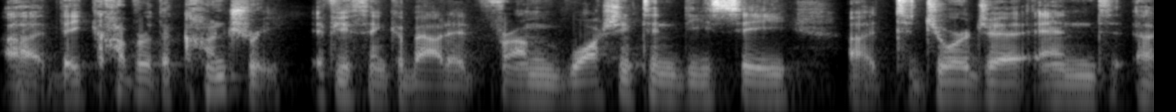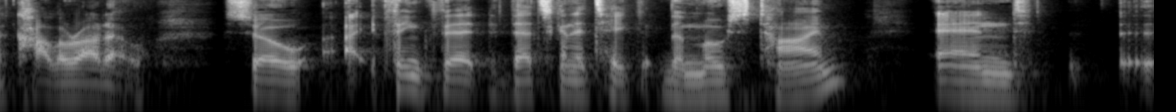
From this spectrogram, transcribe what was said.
Uh, they cover the country, if you think about it, from Washington, D.C. Uh, to Georgia and uh, Colorado. So I think that that's going to take the most time. And uh,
